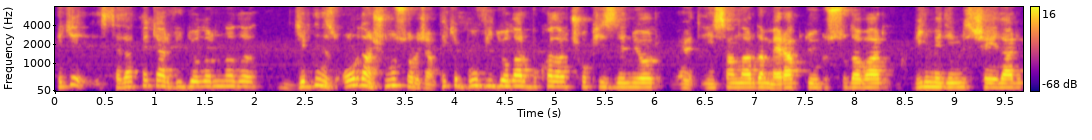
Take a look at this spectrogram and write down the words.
Peki Sedat Peker videolarına da girdiniz. Oradan şunu soracağım. Peki bu videolar bu kadar çok izleniyor. Evet insanlarda merak duygusu da var. Bilmediğimiz şeyler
